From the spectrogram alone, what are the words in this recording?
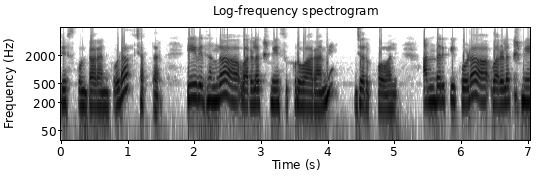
చేసుకుంటారని కూడా చెప్తారు. ఈ విధంగా వరలక్ష్మి శుక్రవారాన్ని జరుపుకోవాలి. అందరికీ కూడా వరలక్ష్మి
